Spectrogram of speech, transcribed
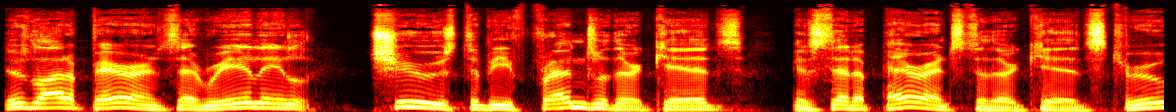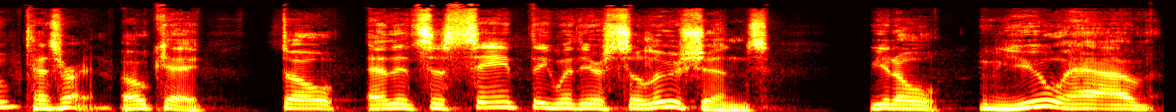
There's a lot of parents that really choose to be friends with their kids instead of parents to their kids. True? That's right. Okay. So, and it's the same thing with your solutions. You know, you have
